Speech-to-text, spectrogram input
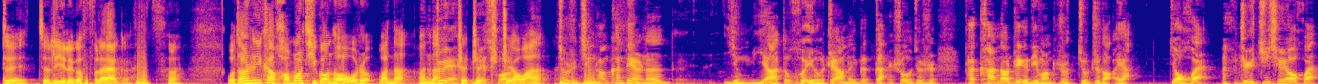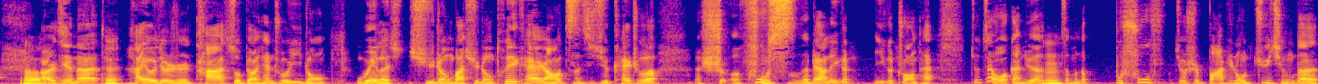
对，就立了个 flag。我当时一看黄毛剃光头，我说完蛋完蛋对，这这这要完。就是经常看电影的呃影迷啊，都会有这样的一个感受，就是他看到这个地方之后就知道，哎呀。要坏，这个剧情要坏，嗯而且呢，对还有就是他所表现出一种为了徐峥把徐峥推开，然后自己去开车呃射赴死的这样的一个一个状态，就在我感觉嗯怎么的不舒服，就是把这种剧情的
